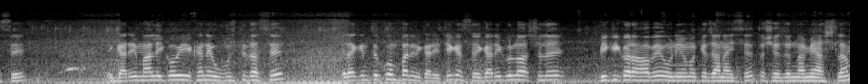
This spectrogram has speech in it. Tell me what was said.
আছে। এই গাড়ির মালিকও এখানে উপস্থিত আছে। এটা কিন্তু কোম্পানির গাড়ি ঠিক আছে? এই গাড়িগুলো আসলে বিক্রি করা হবে উনি আমাকে জানাইছে তো সেই জন্য আমি আসলাম।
